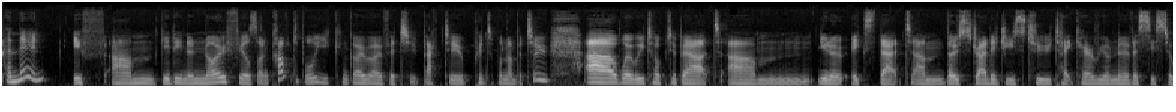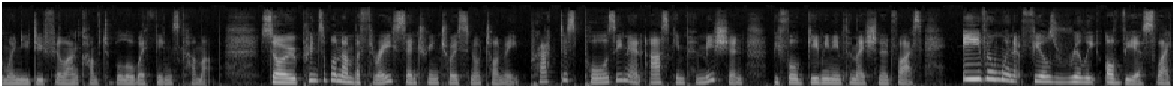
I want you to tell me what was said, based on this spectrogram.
And then if um, getting a no feels uncomfortable, you can go over to back to principle number two, uh, where we talked about um, you know that um, those strategies to take care of your nervous system when you do feel uncomfortable or where things come up. So principle number three, centering choice and autonomy. Practice pausing and asking permission before giving information advice even when it feels really obvious, like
